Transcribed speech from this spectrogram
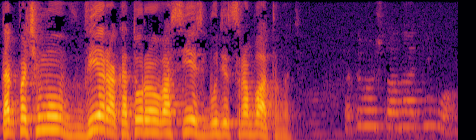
Так почему вера, которая у вас есть, будет срабатывать? Потому что она от Него.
